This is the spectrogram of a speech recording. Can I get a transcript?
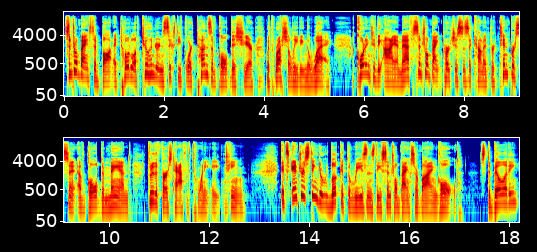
Central banks have bought a total of 264 tons of gold this year, with Russia leading the way. According to the IMF, central bank purchases accounted for 10% of gold demand through the first half of 2018. It's interesting to look at the reasons these central banks are buying gold stability,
